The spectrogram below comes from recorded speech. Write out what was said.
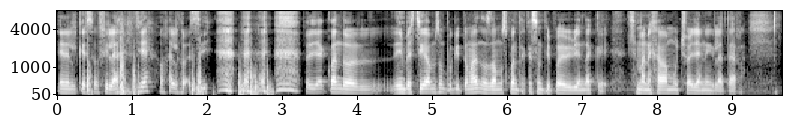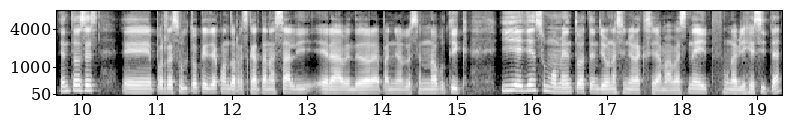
en el queso Filadelfia o algo así. pero ya cuando investigamos un poquito más nos damos cuenta que es un tipo de vivienda que se manejaba mucho allá en Inglaterra. Entonces, eh, pues resultó que ya cuando rescatan a Sally, era vendedora de pañuelos en una boutique y ella en su momento atendió a una señora que se llamaba Snape, una viejecita,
